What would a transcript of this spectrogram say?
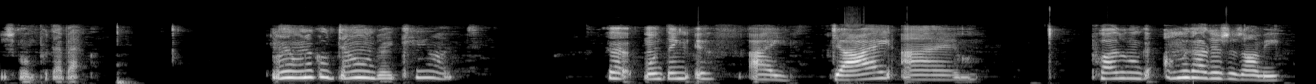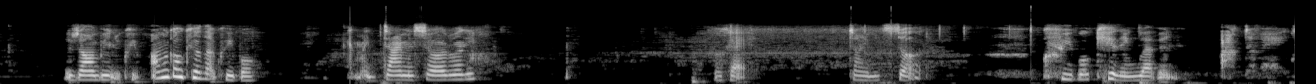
just gonna put that back. I wanna go down, but I can't. Okay, one thing, if I die, I'm probably gonna get. Oh my god, there's a zombie. A zombie and a creep. I'm gonna go kill that creeper. My diamond sword ready. Okay. Diamond sword. Creeper killing weapon. Activate.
